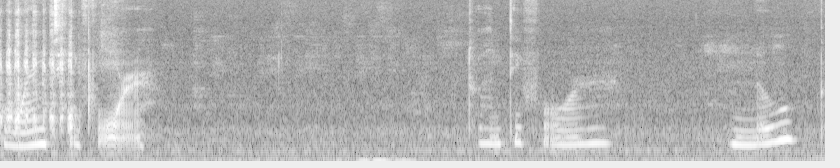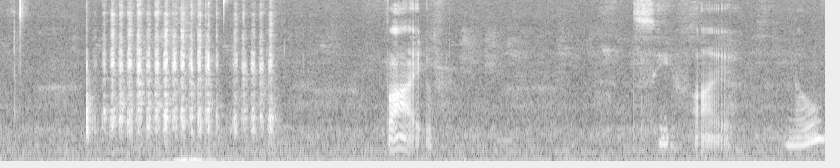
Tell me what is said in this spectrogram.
24 24 nope five. Let's see, five. No.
